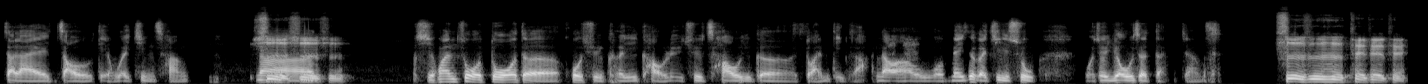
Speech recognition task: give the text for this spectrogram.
再来找点位进仓。是是是，喜欢做多的，或许可以考虑去抄一个短底啦。那我没这个技术，我就悠着等这样子。是是是，对对对，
